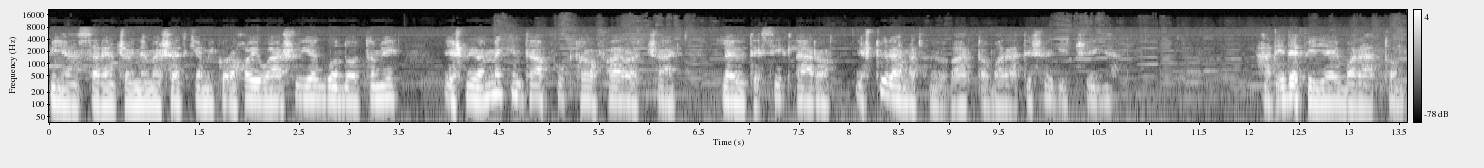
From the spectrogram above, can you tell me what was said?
Milyen szerencsé, hogy nem esett ki, amikor a hajó elsüllyedt, gondolta még, és mivel megint elfogta a fáradtság, leült egy sziklára, és türelmetlenül várta a baráti segítséget. Hát ide figyelj, barátom,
